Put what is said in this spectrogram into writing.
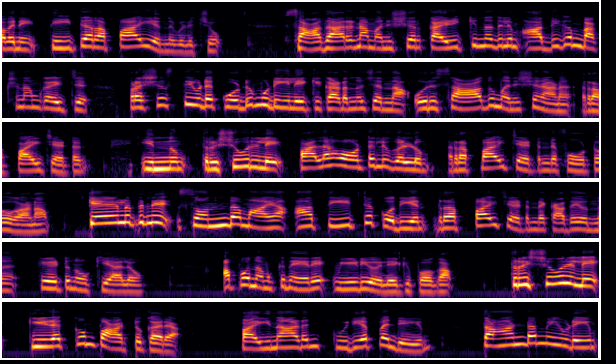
അവനെ തീറ്ററപ്പായി എന്ന് വിളിച്ചു. സാധാരണ മനുഷ്യർ കഴിക്കുന്നതിലും അധികം ഭക്ഷണം കഴിച്ച് പ്രശസ്തിയുടെ കൊടുമുടിയിലേക്ക് കടന്നു ചെന്ന ഒരു സാധു മനുഷ്യനാണ് റപ്പായി ചേട്ടൻ. ഇന്നും തൃശൂരിലെ പല ഹോട്ടലുകളിലും റപ്പായി ചേട്ടന്റെ ഫോട്ടോ കാണാം. കേരളത്തിന്റെ സ്വന്തമായ ആ തീറ്റ കൊതിയൻ റപ്പായി ചേട്ടന്റെ കഥയൊന്ന് കേട്ടു നോക്കിയാലോ. അപ്പോൾ നമുക്ക് നേരെ വീഡിയോയിലേക്ക് പോകാം. തൃശൂരിലെ കിഴക്കും പാട്ടുകര പൈനാടൻ കുര്യപ്പന്റെയും താണ്ടമ്മയുടെയും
